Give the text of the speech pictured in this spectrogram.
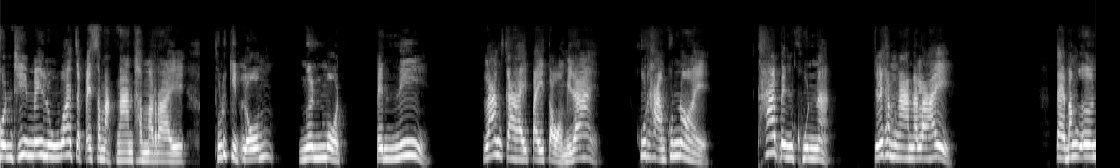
คนที่ไม่รู้ว่าจะไปสมัครงานทำอะไร ธุรกิจล้ม เงินหมด เป็นหนี้ร่างกายไปต่อไม่ได้ครูถามคุณหน่อย ถ้าเป็นคุณน่ะ จะไปทำงานอะไร แต่บังเอิญ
